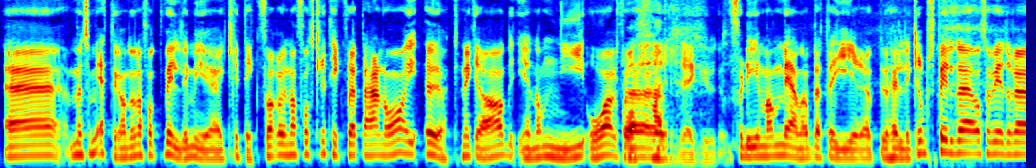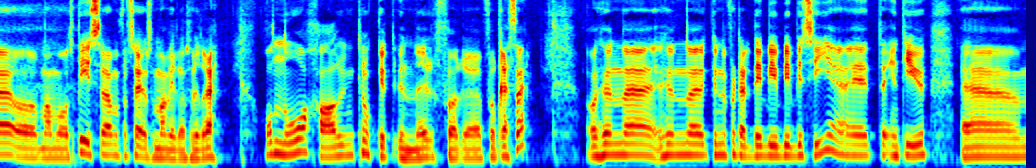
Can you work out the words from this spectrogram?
men som i etterkant hun har fått veldig mye kritikk for. Og hun har fått kritikk for dette her nå i økende grad gjennom ni år. For det- herregud. fordi man mener at dette gir et uheldig kroppsbilde osv., og, så videre, og man må spise man får se ut som man vil osv. Og, så og nå har hun knokket under for, for presset. Og hun, eh, hun eh, kunne fortelle det i BBC i et intervju eh,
